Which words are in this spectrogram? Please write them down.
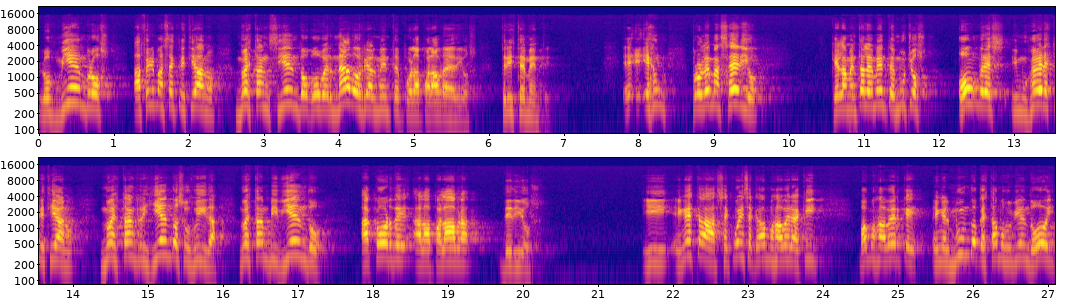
los miembros afirman ser cristianos no están siendo gobernados realmente por la palabra de Dios, tristemente. Es un problema serio que lamentablemente muchos hombres y mujeres cristianos no están rigiendo sus vidas, no están viviendo acorde a la palabra de Dios. Y en esta secuencia que vamos a ver aquí, vamos a ver que en el mundo que estamos viviendo hoy,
